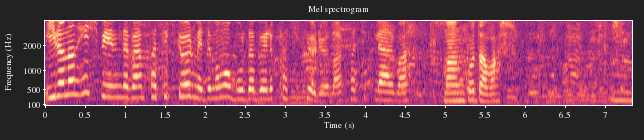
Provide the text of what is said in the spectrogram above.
İran'ın hiçbir yerinde ben patik görmedim ama burada böyle patik görüyorlar. Patikler var. Mango da var. Hmm.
